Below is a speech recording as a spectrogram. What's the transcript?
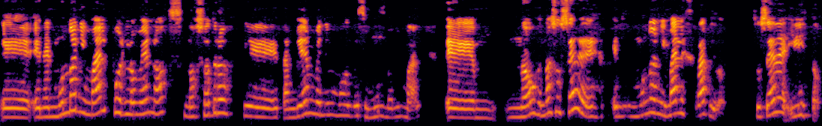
eh, en el mundo animal, por lo menos, nosotros que también venimos de ese mundo animal, eh, no, no sucede. El mundo animal es rápido. Sucede y listo.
